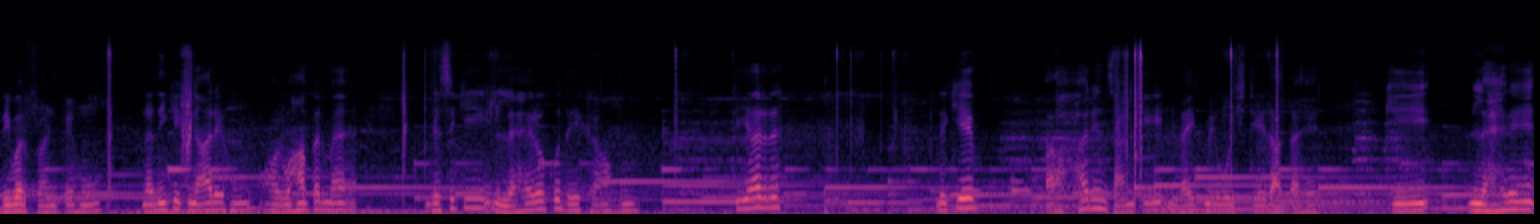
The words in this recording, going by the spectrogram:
रिवर फ्रंट पे हूँ। नदी के किनारे हूँ और वहाँ पर मैं जैसे कि लहरों को देख रहा हूँ कि यार, देखिए, हर इंसान की लाइफ में वो स्टेज आता है कि लहरें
